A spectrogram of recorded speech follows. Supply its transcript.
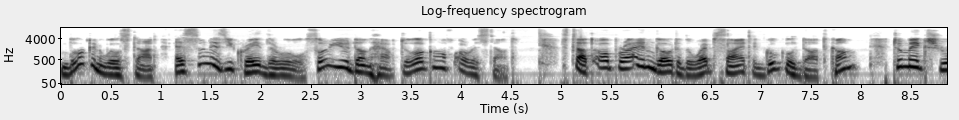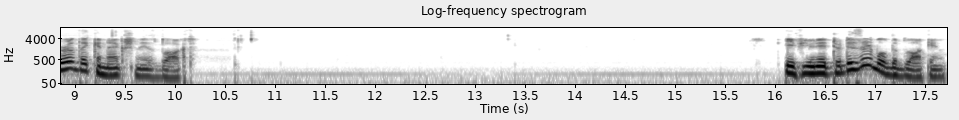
Blocking will start as soon as you create the rule, so you don't have to log off or restart. Start Opera and go to the website google.com to make sure the connection is blocked. If you need to disable the blocking,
